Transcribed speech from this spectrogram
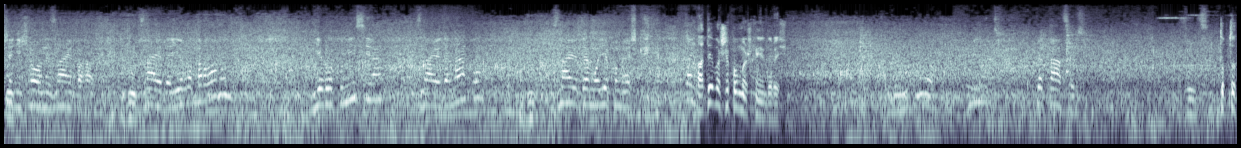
Ще нічого не знаю багато. Знаю, де Європарламент, Єврокомісія, знаю, де НАТО, знаю, де моє помешкання. А де ваше помешкання, до речі? минут 15 звідси. Тобто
